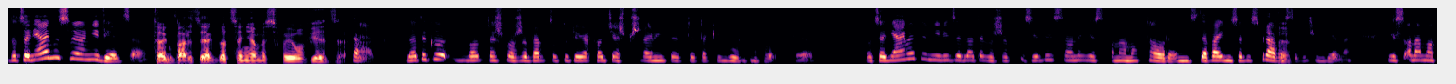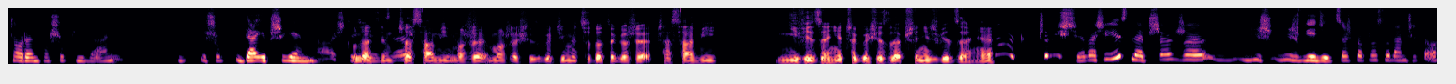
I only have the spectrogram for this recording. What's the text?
Doceniajmy swoją niewiedzę. Tak bardzo, jak doceniamy swoją wiedzę. Tak. Dlatego, bo też może warto tutaj, chociaż przynajmniej te, te takie główne punkty. Doceniajmy tę niewiedzę, dlatego że z jednej strony jest ona motorem, i zdawajmy sobie sprawę tak. z tego, że wiemy. Jest ona motorem poszukiwań i, i daje przyjemność. Poza wiedzy. tym czasami może, może się zgodzimy co do tego, że czasami niewiedzenie czegoś jest lepsze niż wiedzenie. Tak, oczywiście. Właśnie jest lepsze, że niż, niż wiedzieć coś, po prostu nam się to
